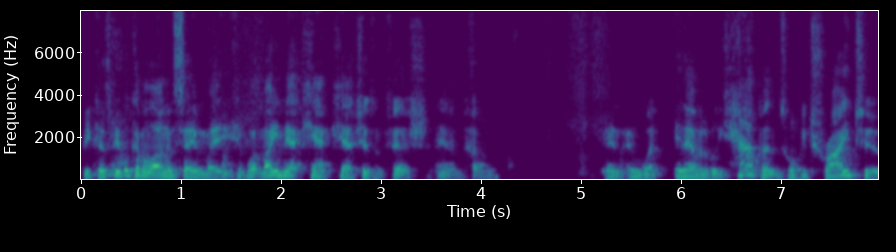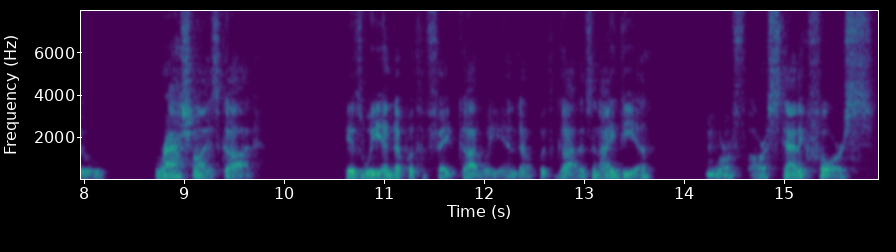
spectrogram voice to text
because yeah. people come along and say, my, what my net can't catch isn't fish. And um, and, and what inevitably happens when we try to rationalize God is we end up with a fake God. We end up with God as an idea mm -hmm. or, mm-hmm. or a static force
